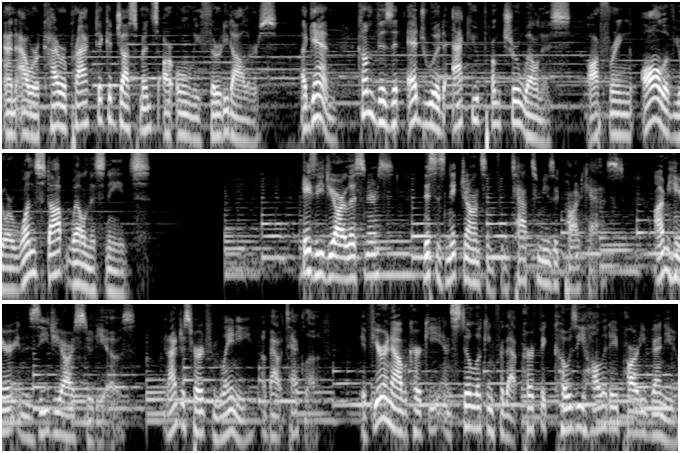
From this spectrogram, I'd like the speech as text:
and our chiropractic adjustments are only $30. Again, come visit Edgewood Acupuncture Wellness, offering all of your one stop wellness needs. Hey, ZGR listeners. This is Nick Johnson from Tap to Music Podcast. I'm here in the ZGR studios, and I just heard from Lainey about Tech Love. If you're in Albuquerque and still looking for that perfect cozy holiday party venue,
